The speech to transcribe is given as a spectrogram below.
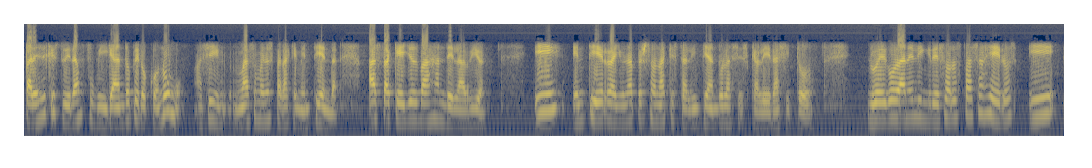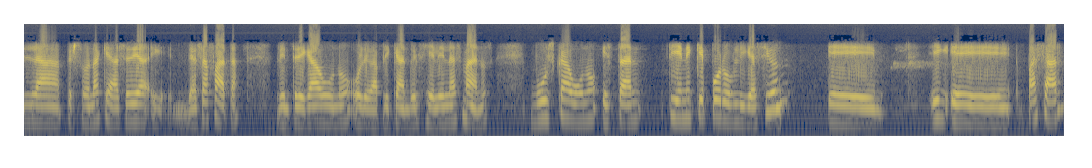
parece que estuvieran fumigando pero con humo, así más o menos para que me entiendan, hasta que ellos bajan del avión. Y en tierra hay una persona que está limpiando las escaleras y todo. Luego dan el ingreso a los pasajeros y la persona que hace de, eh, de azafata le entrega a uno o le va aplicando el gel en las manos, busca a uno, están tiene que por obligación eh, eh, pasar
